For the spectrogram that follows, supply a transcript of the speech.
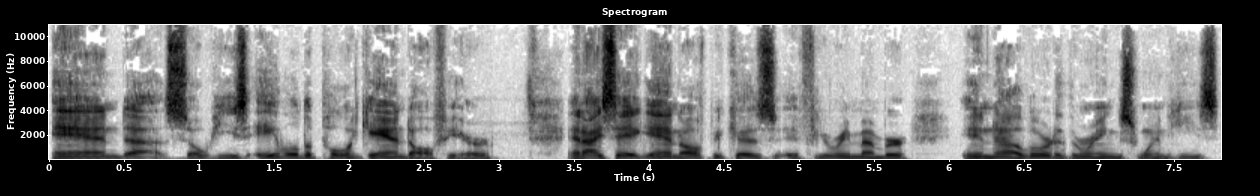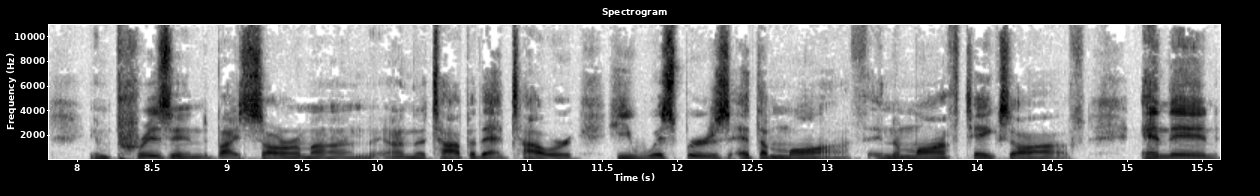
And uh, so he's able to pull a Gandalf here. And I say Gandalf because if you remember in uh, Lord of the Rings, when he's imprisoned by Saruman on the top of that tower, he whispers at the moth, and the moth takes off, and then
